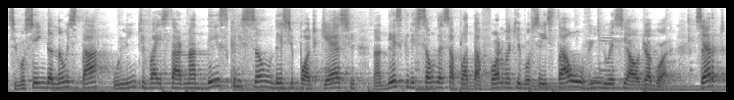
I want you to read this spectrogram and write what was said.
Se você ainda não está, o link vai estar na descrição desse podcast, na descrição dessa plataforma que você está ouvindo esse áudio agora, certo?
